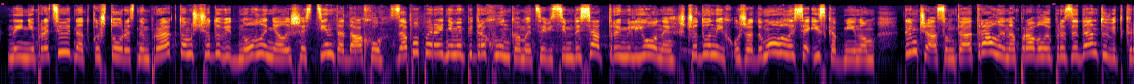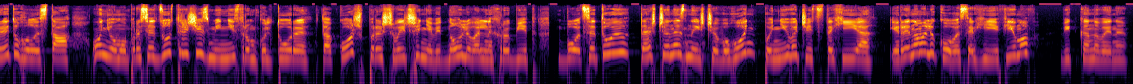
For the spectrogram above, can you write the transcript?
Нині працюють над кошторисним проектом щодо відновлення лише стін та даху. За попередніми підрахунками, це 83 мільйони. Щодо них уже домовилися із Кабміном. Тим часом театрали направили президенту відкритого листа. У ньому просять зустрічі з міністром культури. Також пришвидшення відновлювальних робіт. Бо, цитую, те, що не знищив вогонь, понівечить стихія. Ірина Малюкова, Сергій Єфімов, Вікка Новини.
